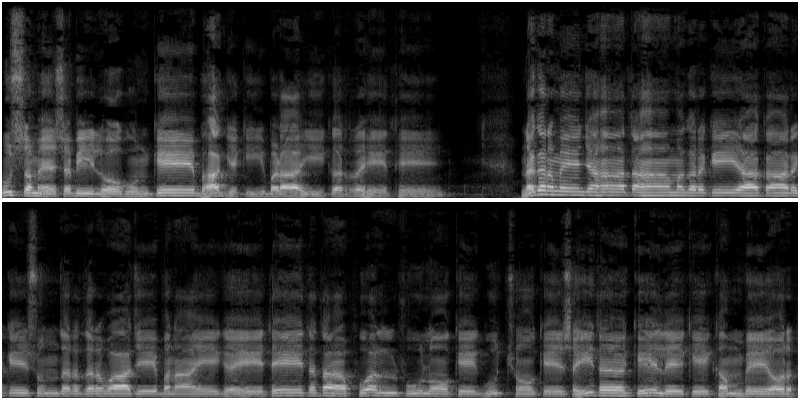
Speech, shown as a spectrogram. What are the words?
उस समय सभी लोग उनके भाग्य की बड़ाई कर रहे थे। नगर में जहाँ तहां मगर के आकार के सुंदर दरवाजे बनाए गए थे तथा फल फूलों के गुच्छों के सहित केले के खंभे और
